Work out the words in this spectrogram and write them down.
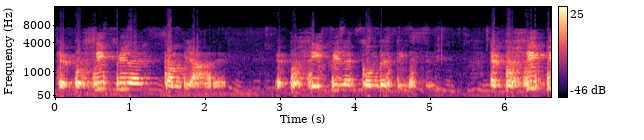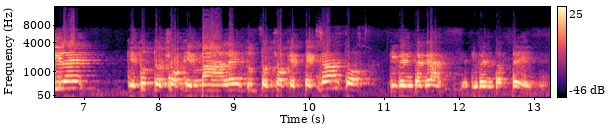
che è possibile cambiare, è possibile convertirsi, è possibile che tutto ciò che è male, tutto ciò che è peccato diventa grazia, diventa bene.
